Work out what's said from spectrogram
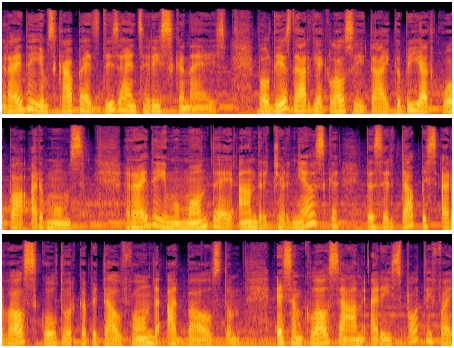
Raidījums, kāpēc dizains ir izskanējis. Paldies, darbie klausītāji, ka bijāt kopā ar mums. Raidījumu montēja Andra Černievska, tas ir tapis ar Valsts kultūra kapitāla fonda atbalstu. Esam klausāmi arī Spotify,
